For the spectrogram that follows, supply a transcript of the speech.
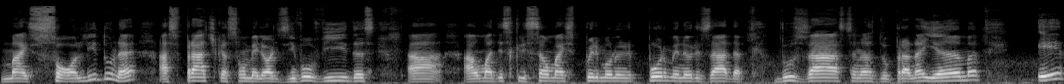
mais sólido, né? As práticas são melhor desenvolvidas, há, há uma descrição mais pormenorizada dos asanas, do pranayama e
